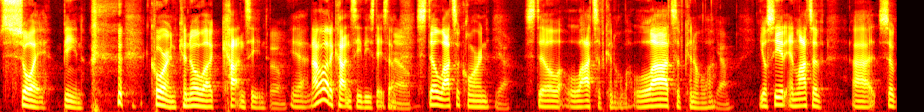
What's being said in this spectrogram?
soy, bean, corn, canola, cottonseed. Boom. Yeah. Not a lot of cottonseed these days though. No. Still lots of corn. Yeah. Still lots of canola. Lots of canola. Yeah. You'll see it in lots of uh, so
